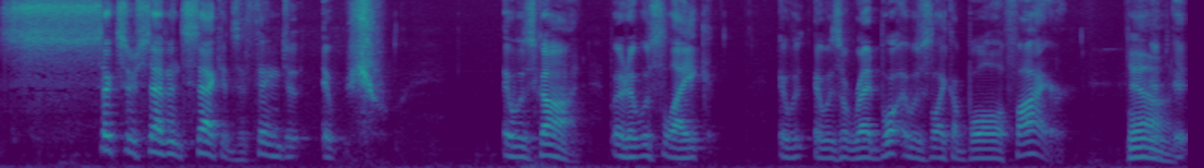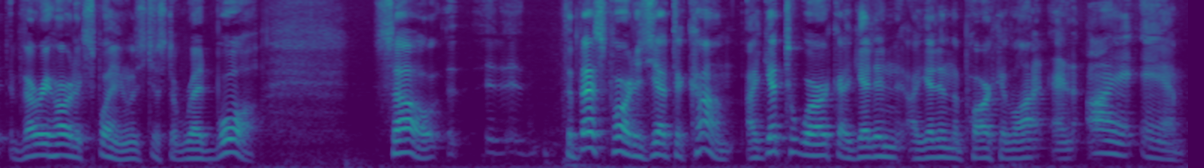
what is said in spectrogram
six or seven seconds, the thing just it, it was gone. But it was like it was it was a red ball. It was like a ball of fire. Yeah. It, it- very hard to explain. It was just a red ball. So the best part is yet to come. I get to work. I get in. I get in the parking lot, and I am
